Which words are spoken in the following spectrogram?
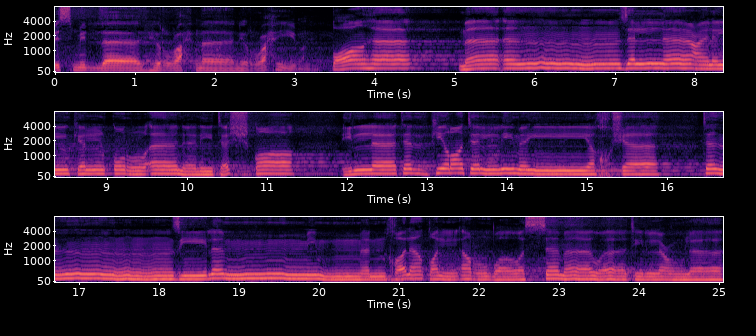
بسم الله الرحمن الرحيم طه ما أنزلنا عليك القرآن لتشقى إلا تذكرة لمن يخشى تنزيلا ممن خلق الأرض والسماوات العلا.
